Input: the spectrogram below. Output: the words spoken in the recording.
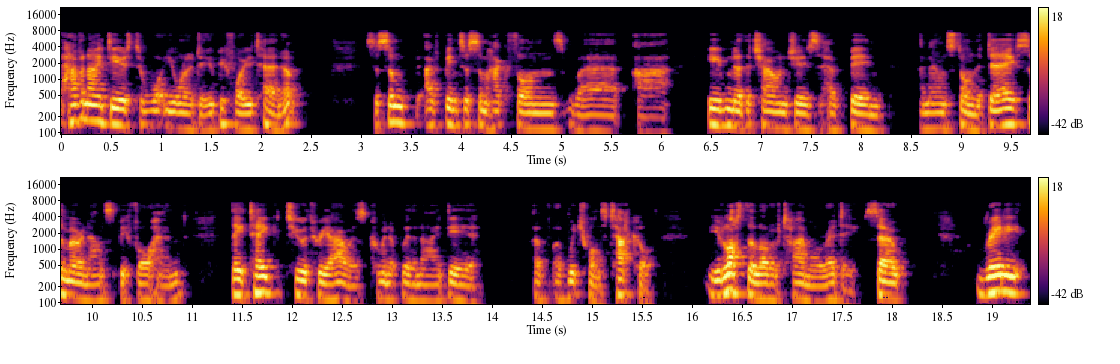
have an idea as to what you want to do before you turn up. So some I've been to some hackathons where uh, even though the challenges have been announced on the day, some are announced beforehand. They take two or three hours coming up with an idea of, of which one to tackle. You've lost a lot of time already. So really,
